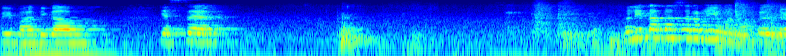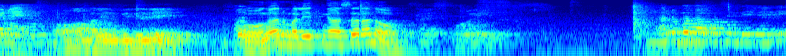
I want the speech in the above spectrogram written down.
May body cam. Yes, sir. Maliit ata sir ang yung ano, filter na yan. Oo nga, mali yung binili. Oo nga, maliit nga sir, ano? Size 4 eh. Ano ba daw kasing binili?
